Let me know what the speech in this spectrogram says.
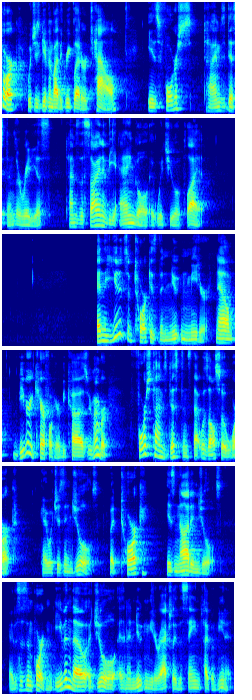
Torque, which is given by the Greek letter tau, is force times distance, or radius, times the sine of the angle at which you apply it. And the units of torque is the Newton meter. Now, be very careful here because remember, force times distance, that was also work, okay, which is in joules. But torque is not in joules. Okay, this is important. Even though a joule and a Newton meter are actually the same type of unit,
